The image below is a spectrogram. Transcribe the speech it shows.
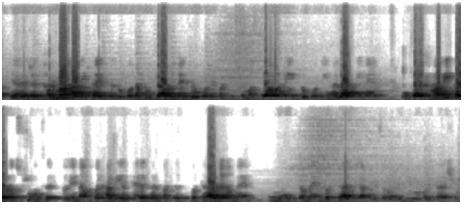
અત્યારે જે ધર્મ હાવી થાય છે, લોકોના મુદ્દાઓને, લોકોને પડતી સમસ્યાઓની, લોકોની હાલાકીને ઉપર હાવી કરવું શું છે, તો એના ઉપર હાવી અત્યારે ધર્મ છે. બધા જ અમે, હું, તમે બધા જ આપણે સવારે જીવો કરતા હશું.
